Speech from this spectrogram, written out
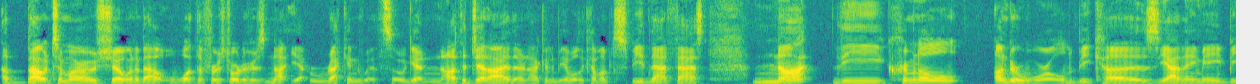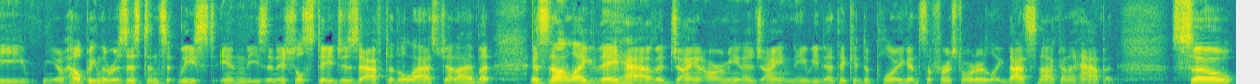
about tomorrow's show and about what the First Order has not yet reckoned with. So, again, not the Jedi. They're not going to be able to come up to speed that fast. Not the criminal underworld because yeah they may be you know helping the resistance at least in these initial stages after the last jedi but it's not like they have a giant army and a giant navy that they could deploy against the first order like that's not going to happen so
